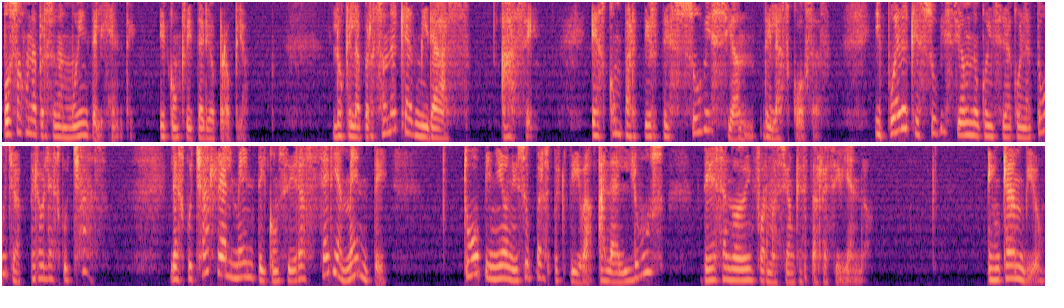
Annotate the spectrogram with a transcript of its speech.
Vos sos una persona muy inteligente y con criterio propio. Lo que la persona que admirás hace es compartirte su visión de las cosas. Y puede que su visión no coincida con la tuya, pero la escuchás. La escuchás realmente y consideras seriamente tu opinión y su perspectiva a la luz de esa nueva información que estás recibiendo. En cambio,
